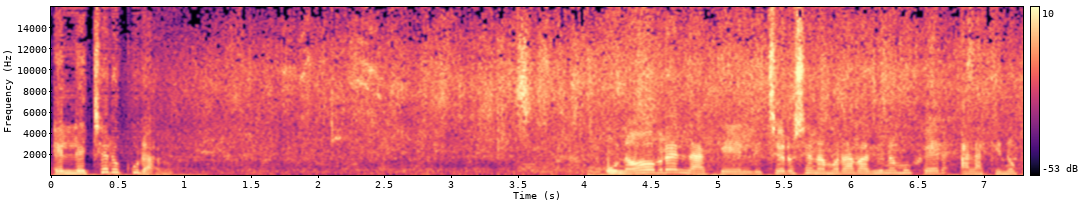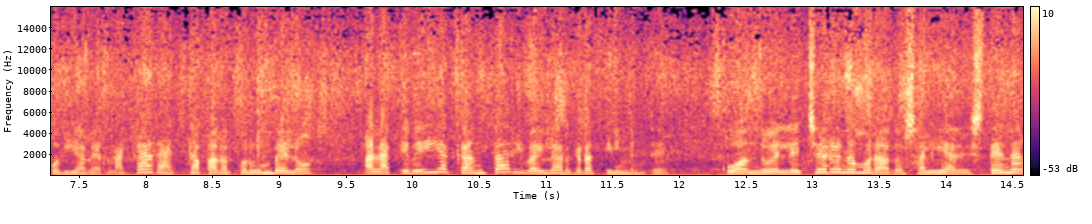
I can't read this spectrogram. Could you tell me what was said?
El lechero curado. Una obra en la que el lechero se enamoraba de una mujer a la que no podía ver la cara, tapada por un velo, a la que veía cantar y bailar grácilmente. Cuando el lechero enamorado salía de escena,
